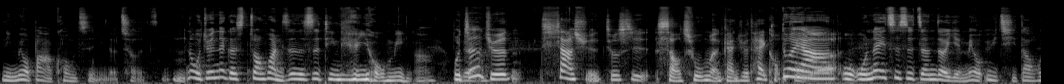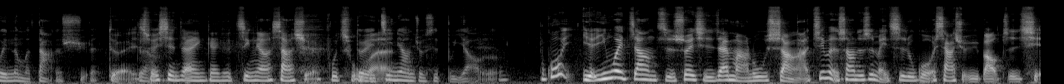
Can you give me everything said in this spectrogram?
你没有办法控制你的车子。那我觉得那个状况你真的是听天由命啊！我真的觉得下雪就是少出门，感觉太恐怖了。对啊，我我那一次是真的也没有预期到会那么大的雪，对，所以现在应该就尽量下雪不出门，尽量就是不要了。不过也因为这样子，所以其实，在马路上啊，基本上就是每次如果下雪预报之前，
